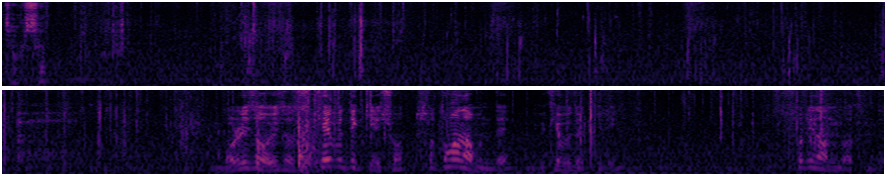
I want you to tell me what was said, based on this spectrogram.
적셔? 멀리서 어디서? 스케브들끼리 쇼, 소통하나 본데? 유캐브들끼리? 소리 나는 것 같은데?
